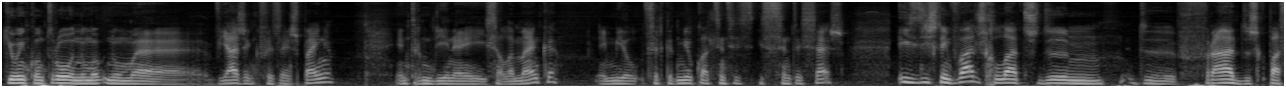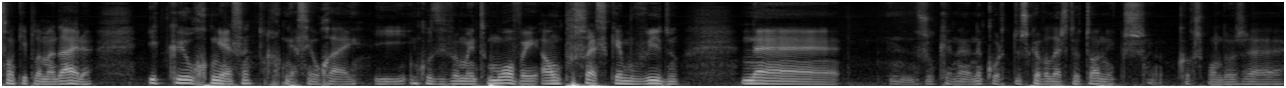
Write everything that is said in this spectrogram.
que o encontrou numa, numa viagem que fez em Espanha, entre Medina e Salamanca, em mil, cerca de 1466. Existem vários relatos de, de frades que passam aqui pela Madeira e que o reconhecem, reconhecem o rei e inclusivamente movem a um processo que é movido na, julgo que na, na corte dos cavaleiros teutónicos, corresponde hoje a,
